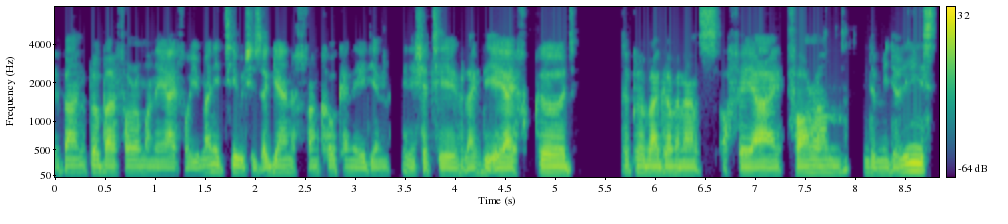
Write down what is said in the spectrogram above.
Event Global Forum on AI for Humanity, which is again a Franco Canadian initiative like the AI for Good, the Global Governance of AI Forum in the Middle East.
